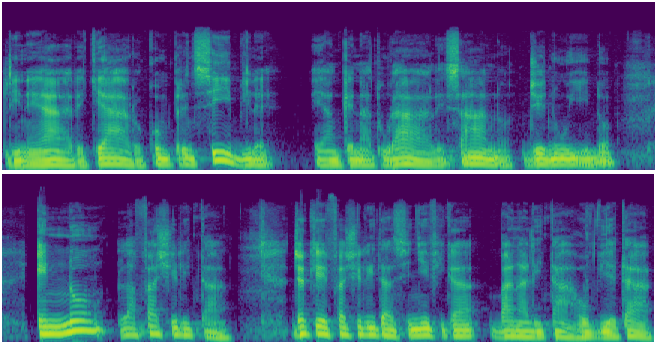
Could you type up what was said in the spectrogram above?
lineare, chiaro, comprensibile e anche naturale, sano, genuino, e non la facilità, già che facilità significa banalità, ovvietà,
